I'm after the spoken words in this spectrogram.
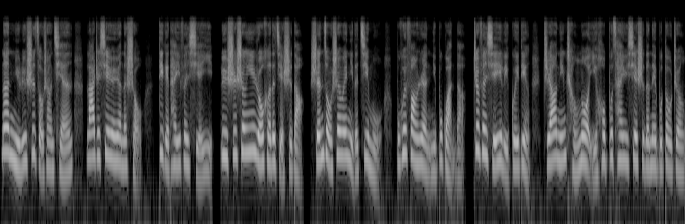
那女律师走上前，拉着谢苑苑的手。递给她一份协议，律师声音柔和地解释道：“沈总身为你的继母，不会放任你不管的。这份协议里规定，只要您承诺以后不参与谢氏的内部斗争，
